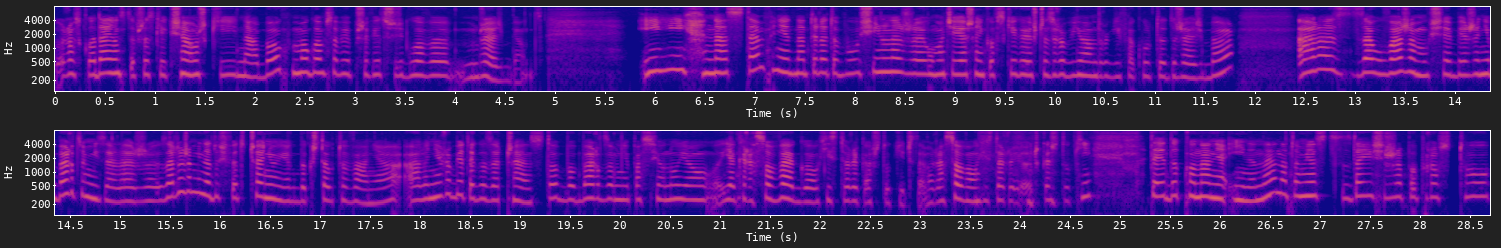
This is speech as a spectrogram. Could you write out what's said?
rozkładając te wszystkie książki na bok, mogłam mogłam sobie przewietrzyć głowę rzeźbiąc. I następnie na tyle to było silne, że u Macieja Szańkowskiego jeszcze zrobiłam drugi fakultet rzeźby, ale zauważam u siebie, że nie bardzo mi zależy. Zależy mi na doświadczeniu jakby kształtowania, ale nie robię tego za często, bo bardzo mnie pasjonują jak rasowego historyka sztuki, czy tam rasową historyczkę sztuki, te dokonania inne, natomiast zdaje się, że po prostu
